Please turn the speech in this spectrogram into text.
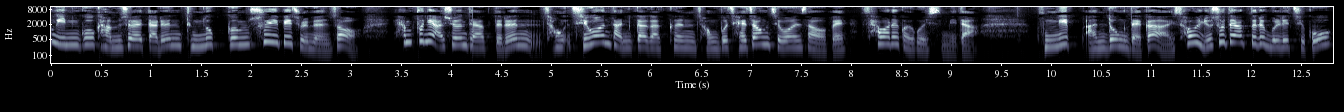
학령 인구 감소에 따른 등록금 수입이 줄면서 한 푼이 아쉬운 대학들은 정, 지원 단가가 큰 정부 재정 지원 사업에 사활을 걸고 있습니다. 국립안동대가 서울 유수대학들을 물리치고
